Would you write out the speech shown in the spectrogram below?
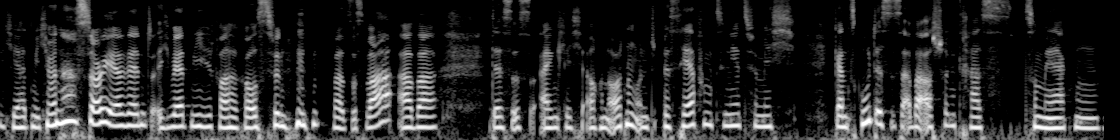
hier hat mich jemand eine Story erwähnt. Ich werde nie herausfinden, was es war, aber das ist eigentlich auch in Ordnung. Und bisher funktioniert es für mich ganz gut. Es ist aber auch schon krass zu merken,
